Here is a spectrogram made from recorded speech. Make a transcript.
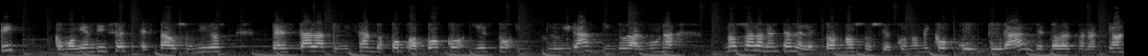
Sí, como bien dices, Estados Unidos se está latinizando poco a poco y esto incluirá sin duda alguna no solamente en el entorno socioeconómico cultural de toda esta nación,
